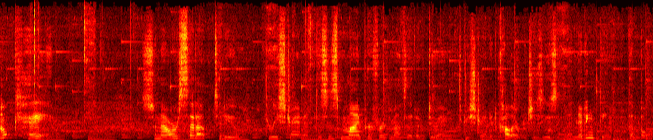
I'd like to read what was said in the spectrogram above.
Okay, so now we're set up to do three-stranded. This is my preferred method of doing three-stranded color, which is using the knitting thimble,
